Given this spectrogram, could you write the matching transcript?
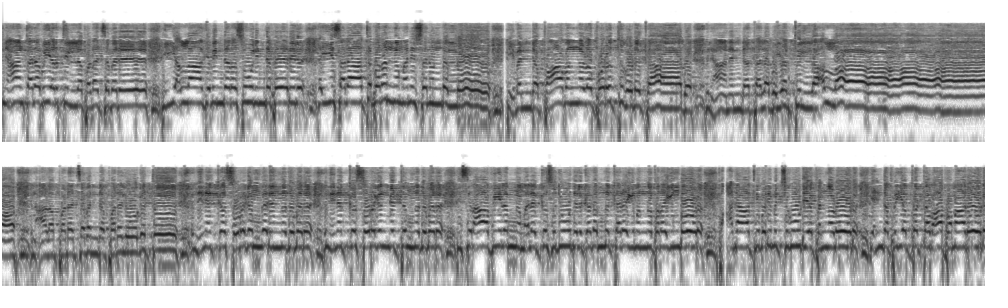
ഞാൻ തല ഉയർത്തില്ല പടച്ചവര്. ഈ അള്ളാഹുവിന്റെ റസൂലിന്റെ പേരിൽ ഈ സലാത്ത് പറഞ്ഞ മനുഷ്യനുണ്ടല്ലോ. ഇവന്റെ പാവങ്ങൾ പുറത്തു കൊടുക്കാതെ ഞാൻ എന്റെ തല ഉയർത്തില്ല അല്ലാ. നാളെ പടച്ചവന്റെ പരലോകത്ത് നിനക്ക് സ്വർഗം വരുന്നത് വരെ നിനക്ക് സ്വർഗം കിട്ടുന്നത് വരെ ഇസ്രാഫീൽ എന്ന മലക്ക് സുജൂതിൽ കടന്ന് കരയുമെന്ന് പറയുമ്പോൾ പാലാത്തി ഒരുമിച്ച് കൂടിയ പെങ്ങളോട് എന്റെ പ്രിയപ്പെട്ട വാപ്പമാരോട്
